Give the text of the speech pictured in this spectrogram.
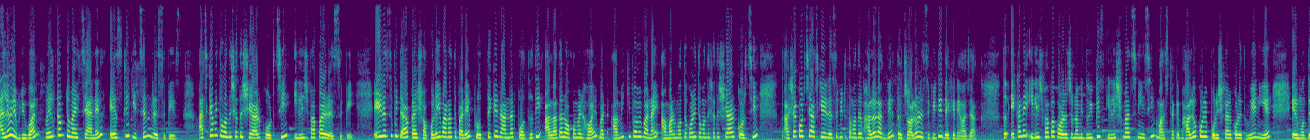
Hello everyone, welcome to my channel SD kitchen recipes. আজকে আমি তোমাদের সাথে শেয়ার করছি ইলিশ ভাপার রেসিপি। এই রেসিপিটা প্রায় সকলেই বানাতে পারে, প্রত্যেকের রান্নার পদ্ধতি আলাদা রকমের হয়, বাট আমি কীভাবে বানাই আমার মতো করেই তোমাদের সাথে শেয়ার করছি। আশা করছি আজকে এই রেসিপিটি তোমাদের ভালো লাগবে, তো চলো রেসিপিটি দেখে নেওয়া যাক। তো এখানে ইলিশ ভাপা করার জন্য আমি দুই পিস ইলিশ মাছ নিয়েছি, মাছটাকে ভালো করে পরিষ্কার করে ধুয়ে নিয়ে এর মধ্যে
